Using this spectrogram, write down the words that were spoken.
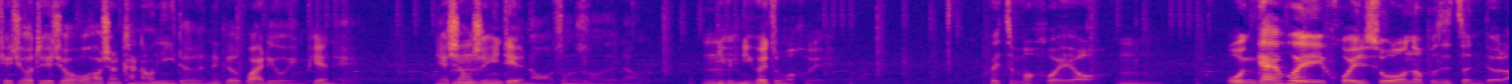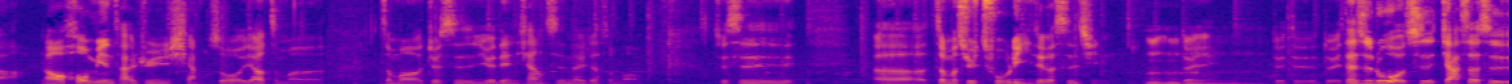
铁球铁球，我好像看到你的那个外流影片哎、欸，你要小心一点哦、喔，什么什么的这样，嗯、你你会怎么回？会怎么回哦？嗯。我应该会回说那不是真的啦，然后后面才去想说要怎么怎么，就是有点像是那叫什么，就是呃怎么去处理这个事情。嗯嗯，对对对对对。但是如果是假设是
